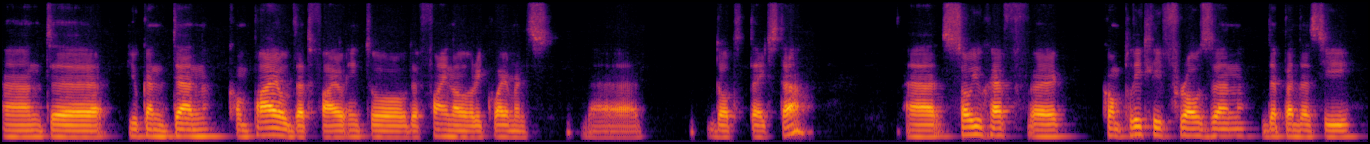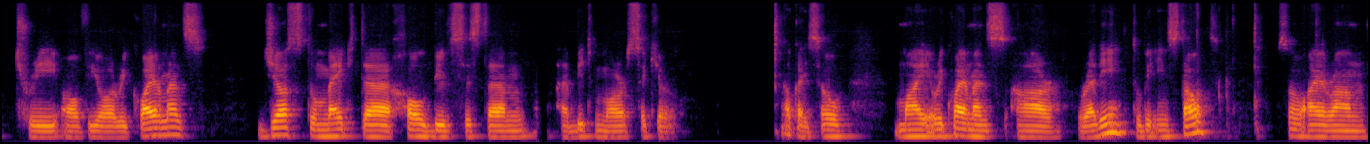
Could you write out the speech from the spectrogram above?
And uh, you can then compile that file into the final requirements uh, .txt. Uh, so you have a completely frozen dependency tree of your requirements just to make the whole build system a bit more secure. Okay, so my requirements are ready to be installed. So I run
